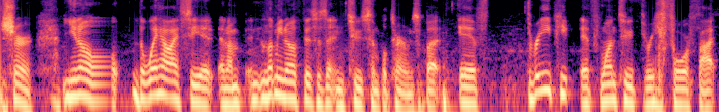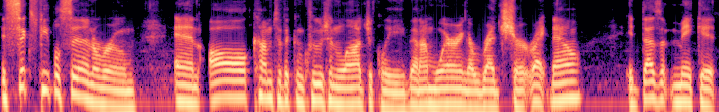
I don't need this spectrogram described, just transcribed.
Sure. You know, the way how I see it, and, I'm, and let me know if this isn't in too simple terms, but if three people, if one, two, three, four, five, if six people sit in a room and all come to the conclusion logically that I'm wearing a red shirt right now, it doesn't make it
